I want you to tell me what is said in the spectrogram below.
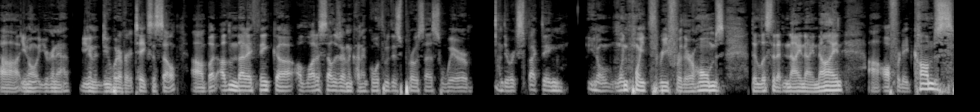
uh, you know, you're going to, you're going to do whatever it takes to sell. Uh, but other than that, I think uh, a lot of sellers are going to kind of go through this process where they're expecting you know 1.3 for their homes. They're listed at 999 uh, offer date comes.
